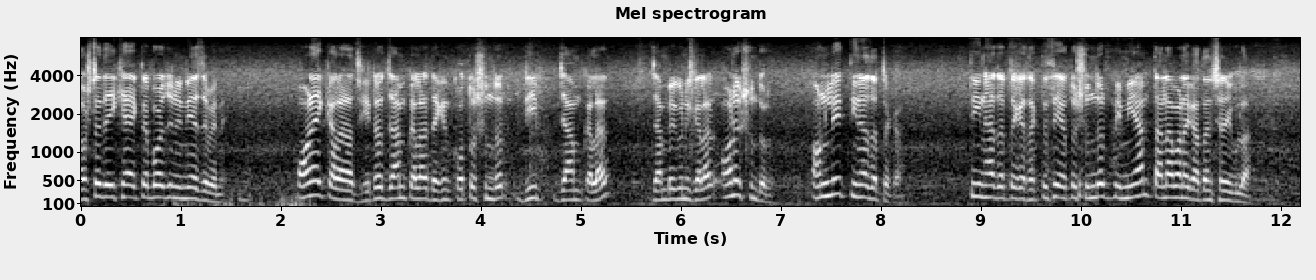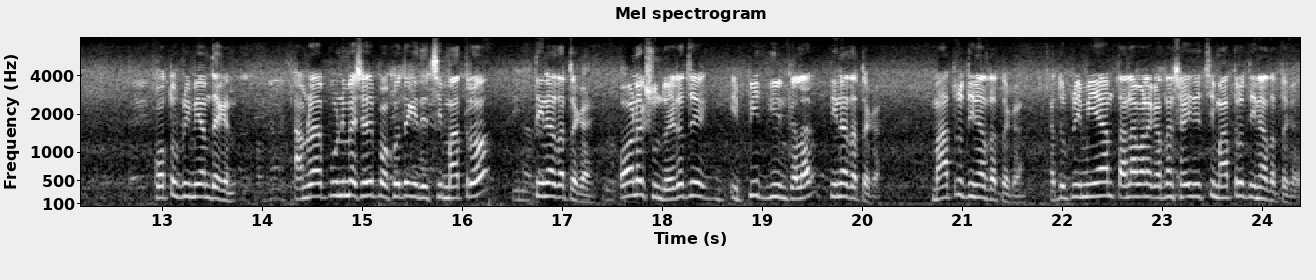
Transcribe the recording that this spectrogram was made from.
দশটা দেখে একটা প্রয়োজনে নিয়ে যাবেন। অনেক কালার আছে। এটা জাম কালার। দেখেন কত সুন্দর, ডিপ জাম কালার, জাম বেগুনি কালার। অনেক সুন্দর। অনলি তিন হাজার টাকা। তিন হাজার টাকা থাকতেছে এত সুন্দর প্রিমিয়াম তানাবানা কাতান শাড়িগুলো। কত প্রিমিয়াম দেখেন। আমরা পূর্ণিমা শাড়ির পক্ষ থেকে দিচ্ছি মাত্র তিন হাজার টাকায়। অনেক সুন্দর। এটা হচ্ছে পিট গ্রিন কালার, তিন হাজার টাকা। মাত্র তিন হাজার টাকা। এত প্রিমিয়াম তানাবানা কাতান শাড়ি দিচ্ছি মাত্র তিন হাজার টাকা।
